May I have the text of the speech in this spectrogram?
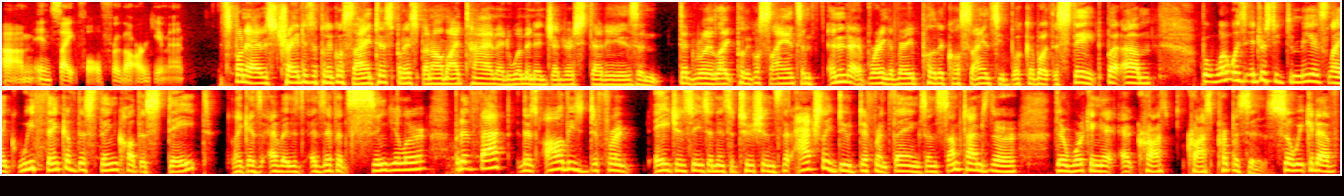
um, insightful for the argument it's funny. I was trained as a political scientist, but I spent all my time in women and gender studies and didn't really like political science and ended up writing a very political sciencey book about the state. But um, but what was interesting to me is like we think of this thing called the state like as as, as if it's singular, but in fact, there's all these different agencies and institutions that actually do different things and sometimes they're they're working at, at, cross cross purposes. So we could have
